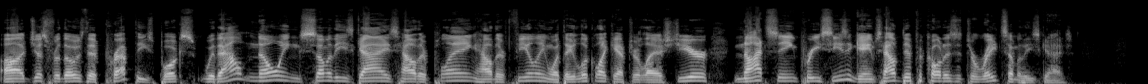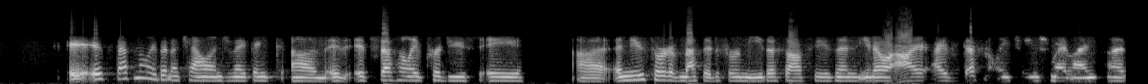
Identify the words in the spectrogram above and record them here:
uh, just for those that prep these books without knowing some of these guys, how they're playing, how they're feeling, what they look like after last year, not seeing preseason games? How difficult is it to rate some of these guys? It's definitely been a challenge, and I think um, it, it's definitely produced a uh, a new sort of method for me this off season. You know, I, I've definitely changed my mindset.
